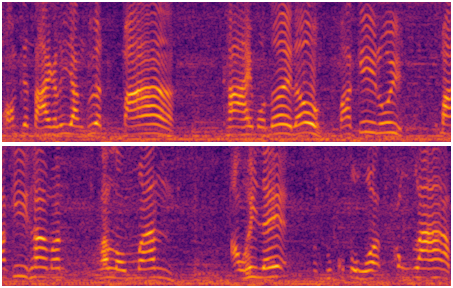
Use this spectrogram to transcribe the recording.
พร้อมจะตายกันหรือยังเพื่อนมาฆ่าให้หมดเลยแล้วมากี้ลุยมากี้ฆ่ามันถล่มมัน เอาให้เละทุกตัวต้องลาบ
